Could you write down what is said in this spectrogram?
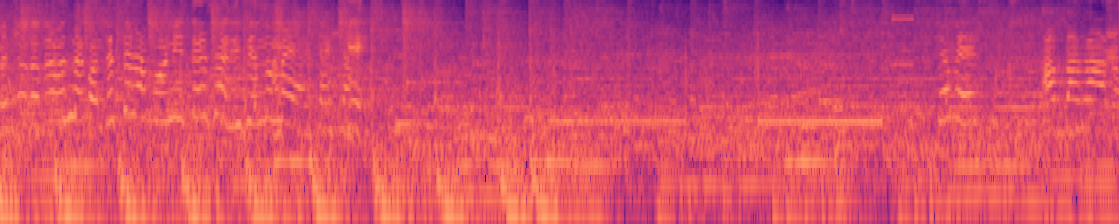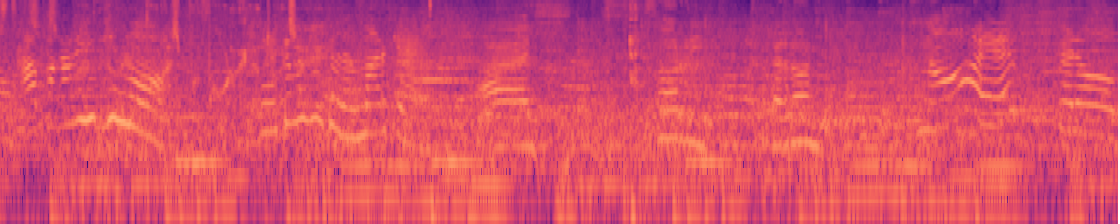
que otra vez me conteste la monita esa diciéndome que... ¿Ya ves? Apagado, apagadísimo. ¿Por qué me que le marque? Ay, sorry. Perdón. No, ¿eh? Pero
